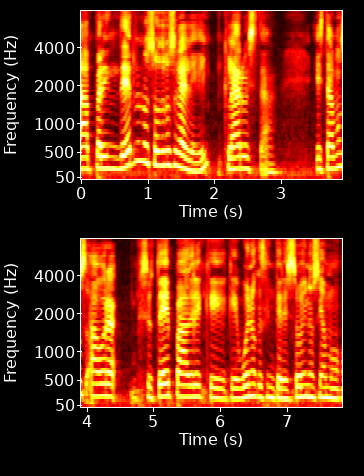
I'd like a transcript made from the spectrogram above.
aprender nosotros la ley, claro está. Estamos ahora, si usted es padre, que, que bueno que se interesó y nos llamó,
